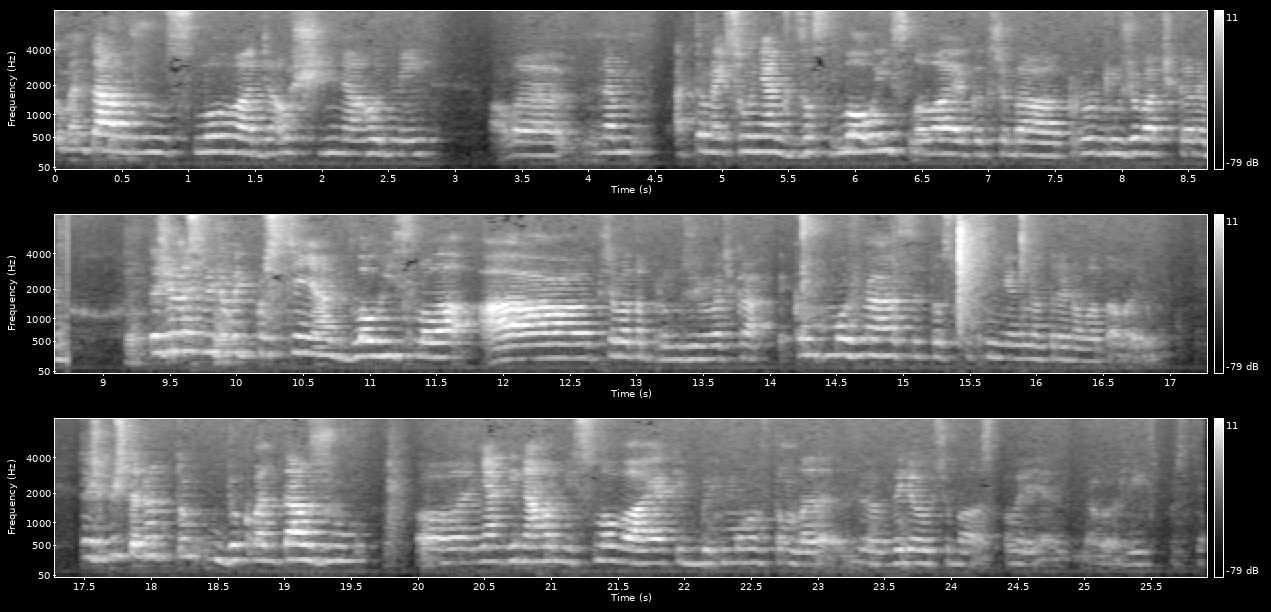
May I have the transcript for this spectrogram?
komentářů slova další náhodný, ale ne, ať to nejsou nějak zase dlouhý slova, jako třeba prodlužovačka nebo takže nesmí to být prostě nějak dlouhý slova a třeba ta prodlužovačka, jako možná se to zkusím nějak natrénovat, ale jo. Takže pište do, do, do komentářů uh, nějaký náhodný slova, jaký bych mohl v tomhle eh, videu třeba zpovědět nebo říct prostě.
